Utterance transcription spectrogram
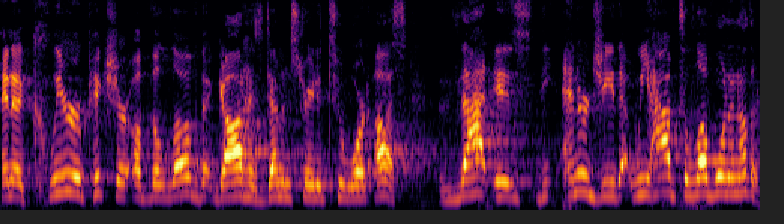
and a clearer picture of the love that God has demonstrated toward us. That is the energy that we have to love one another.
